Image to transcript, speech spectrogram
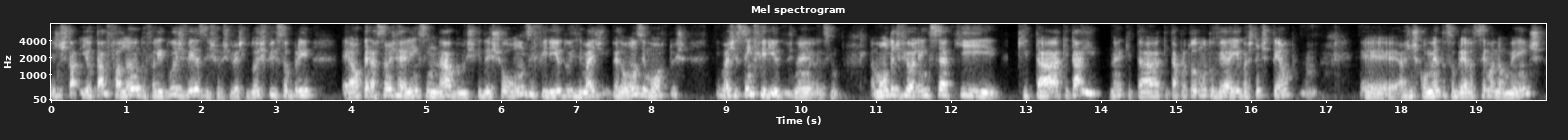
A gente tá, e eu estava falando, falei duas vezes, eu escrevi acho que dois fios sobre é, a operação israelense em Nablus, que deixou 11 feridos e mais de, perdão, 11 mortos e mais de 100 feridos, né? Assim, é uma onda de violência que que tá que tá aí, né? Que tá que tá para todo mundo ver aí bastante tempo. É, a gente comenta sobre ela semanalmente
